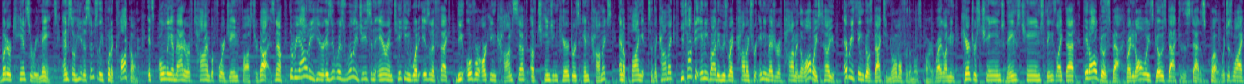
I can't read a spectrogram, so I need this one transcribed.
but her cancer remains. And so he'd essentially put a clock on her. It's only a matter of time before Jane Foster dies. Now, the reality here is it was really Jason Aaron taking what is in effect the overarching concept of changing characters in comics and applying it to the comic. You talk to anybody who's read comics for any measure of time and they'll always tell you everything goes back to normal for the most part, right? I mean, characters change, names change, things like that. It all goes back, right? It always goes back to the status quo, which is why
